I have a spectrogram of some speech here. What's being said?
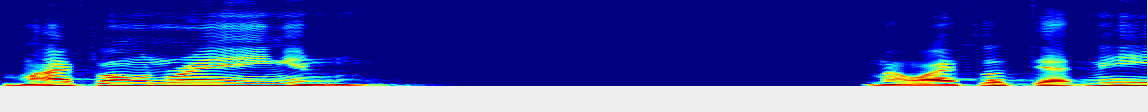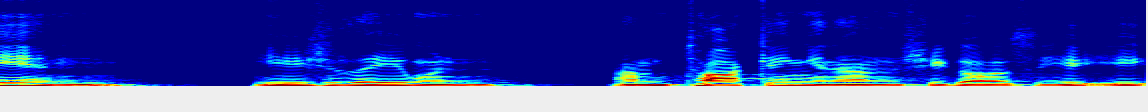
My phone rang and my wife looked at me and usually when I'm talking and I'm, she goes, you, you,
